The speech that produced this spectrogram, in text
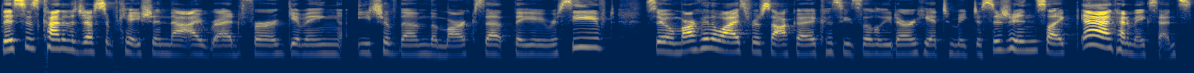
this is kind of the justification that I read for giving each of them the marks that they received. So, Mark of the Wise for Sokka, because he's the leader, he had to make decisions. Like, yeah, it kind of makes sense.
